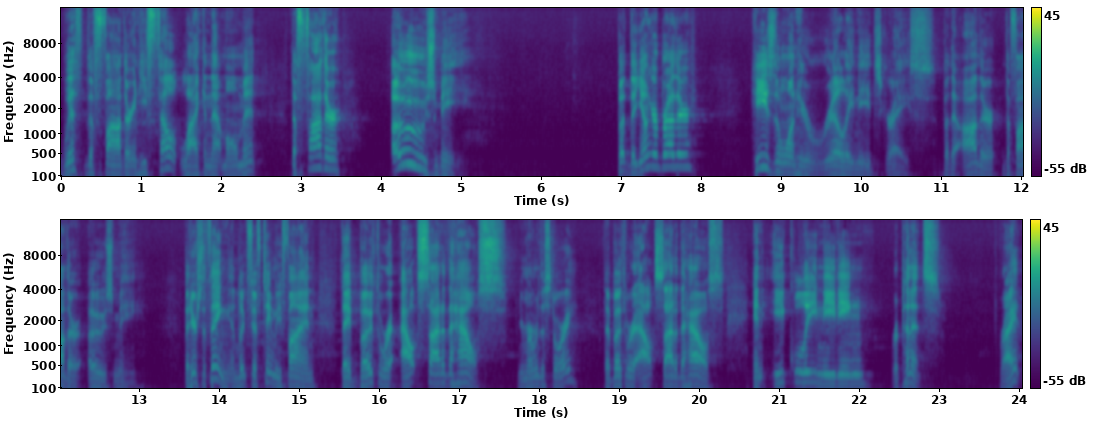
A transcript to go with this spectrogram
with the father. And he felt like in that moment, the father owes me. But the younger brother, he's the one who really needs grace. But the other, the father owes me. But here's the thing in Luke 15, we find they both were outside of the house. You remember the story? They both were outside of the house and equally needing repentance, right?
